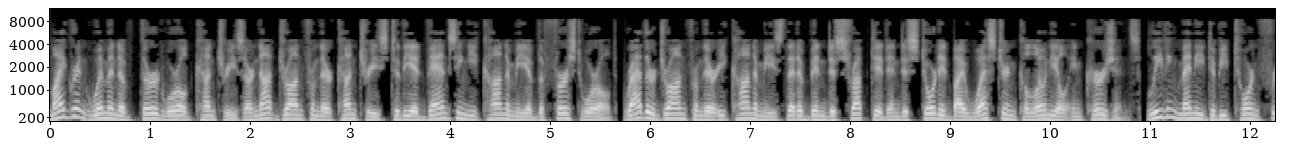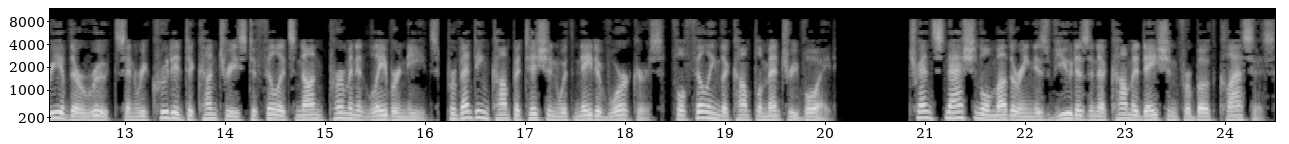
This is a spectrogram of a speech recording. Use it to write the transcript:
Migrant women of Third World countries are not drawn from their countries to the advancing economy of the First World, rather drawn from their economies that have been disrupted and distorted by Western colonial incursions, leaving many to be torn free of their roots and recruited to countries to fill its non-permanent labor needs, preventing competition with native workers, fulfilling the complementary void. Transnational mothering is viewed as an accommodation for both classes.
